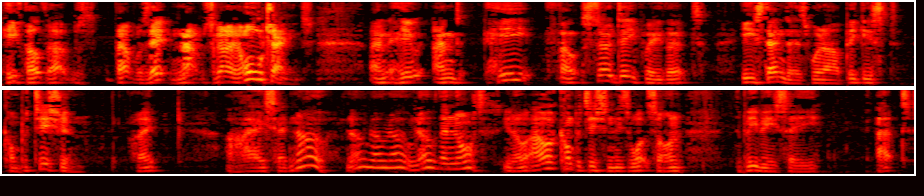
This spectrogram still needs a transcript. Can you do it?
he felt that was that was it and that was going to all change. And he and he felt so deeply that EastEnders were our biggest competition, right? I said, no, no, no, no, no, they're not. You know, our competition is what's on the BBC at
